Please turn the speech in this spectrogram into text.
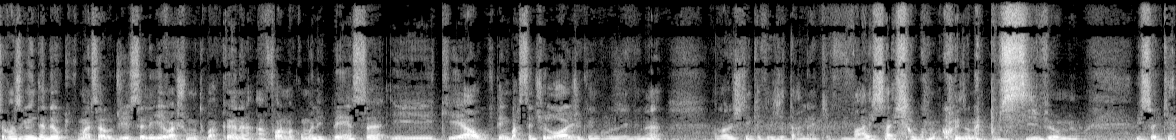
Você conseguiu entender o que o Marcelo disse ali? Eu acho muito bacana a forma como ele pensa e que é algo que tem bastante lógica, inclusive, né? Agora a gente tem que acreditar, né? Que vai sair alguma coisa, não é possível, meu. Isso aqui é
